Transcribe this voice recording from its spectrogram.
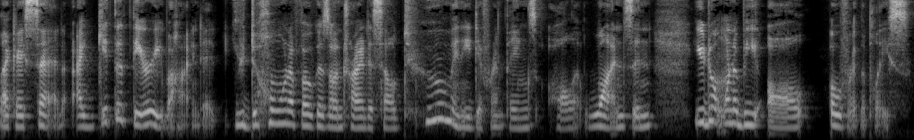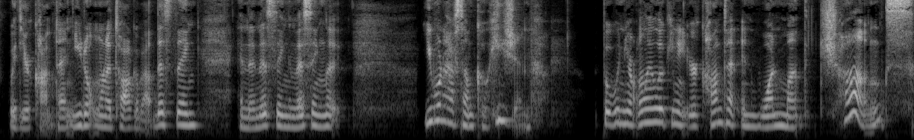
like I said, I get the theory behind it. You don't want to focus on trying to sell too many different things all at once, and you don't want to be all over the place with your content. You don't want to talk about this thing and then this thing and this thing. You want to have some cohesion. But when you're only looking at your content in one month chunks,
